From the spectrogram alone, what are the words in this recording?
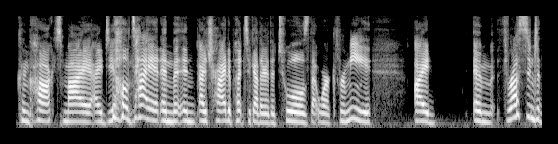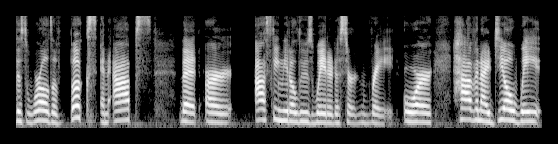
concoct my ideal diet and, the, and I try to put together the tools that work for me, I am thrust into this world of books and apps that are asking me to lose weight at a certain rate or have an ideal weight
